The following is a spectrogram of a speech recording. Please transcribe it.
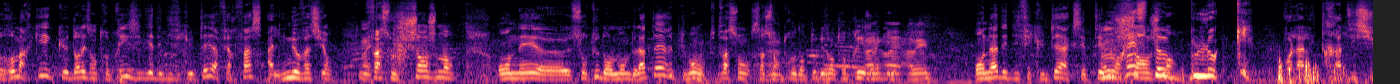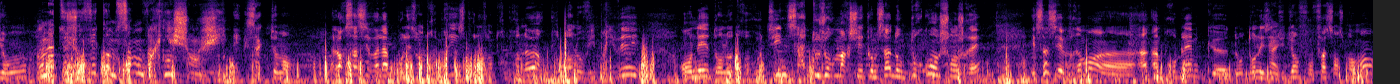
remarquer que dans les entreprises, il y a des difficultés à faire face à l'innovation, face au changement. On est euh, surtout dans le monde de la Terre, et puis bon, de toute façon, ça se retrouve dans toutes les entreprises. Hein, ah oui. On a des difficultés à accepter le On reste changement. bloqué. Voilà les traditions, On a toujours fait comme ça, on va rien changer. Exactement. Alors ça c'est valable pour les entreprises, pour les entrepreneurs, pour dans nos vies privées. On est dans notre routine, ça a toujours marché comme ça, donc pourquoi on changerait? Et ça c'est vraiment un, problème que, dont, dont les étudiants font face en ce moment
